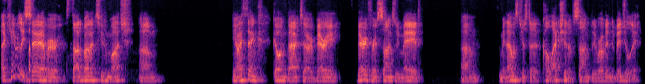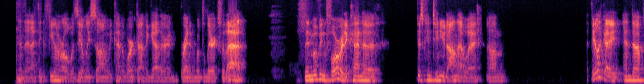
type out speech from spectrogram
I can't really say I ever thought about it too much. Um, you know, I think going back to our very, very first songs we made, um, I mean, that was just a collection of songs we wrote individually. And then I think Funeral was the only song we kind of worked on together, and Brendan wrote the lyrics for that. Then moving forward, it kind of just continued on that way. Um, I feel like I end up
